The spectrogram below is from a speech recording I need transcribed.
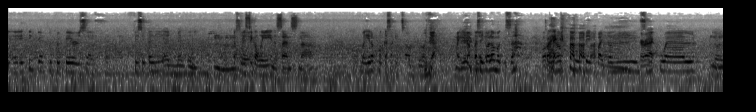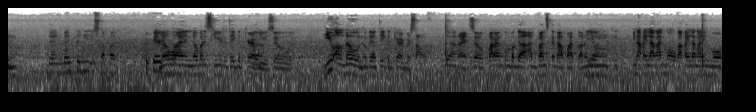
I I think you have to prepare yourself physically and mentally. Mhm. Kasi- Physically, in the sense na, Mahirap magkasakit sa abroad. yeah, mahirap Kasi ikaw talaga. lang mag-isa. Correct. So you have to take vitamins, Correct. sleep well. Yun. Mhm. Then mentally is dapat prepared. No one, nobody's here to take good care of Yeah. you. So, you alone who gonna take good care of yourself. Yeah. Right? So, parang kumbaga, advance ka dapat kung ano Yeah. yung ki- kinakailangan mo o kakailanganin mo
